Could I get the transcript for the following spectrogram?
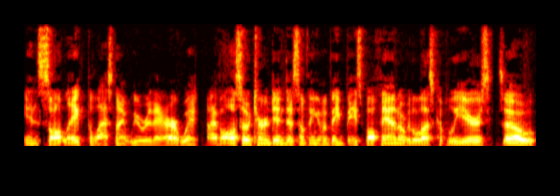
in Salt Lake the last night we were there, which I've also turned into something of a big baseball fan over the last couple of years. So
